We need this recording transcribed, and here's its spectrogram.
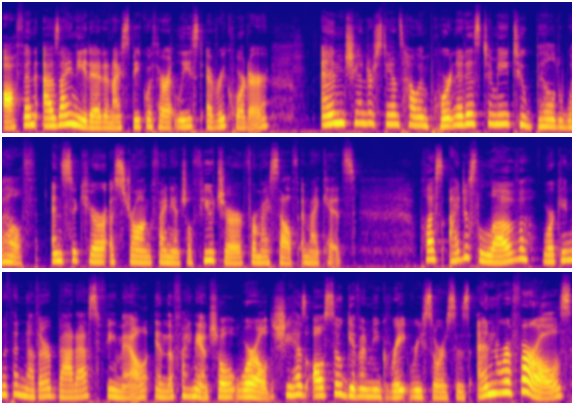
often as I needed, and I speak with her at least every quarter. And she understands how important it is to me to build wealth and secure a strong financial future for myself and my kids. Plus, I just love working with another badass female in the financial world. She has also given me great resources and referrals,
